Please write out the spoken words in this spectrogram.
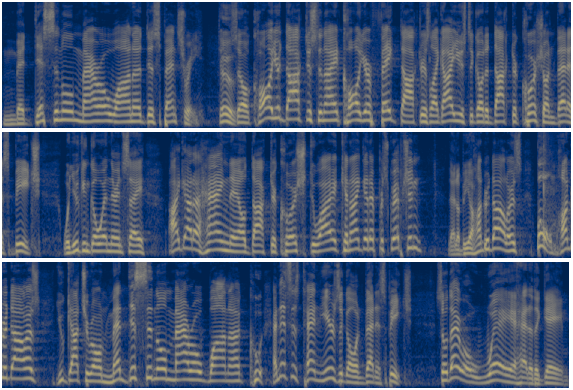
medicinal marijuana dispensary. Dude. So call your doctors tonight. Call your fake doctors, like I used to go to Dr. Cush on Venice Beach, where you can go in there and say, "I got a hangnail, Dr. Cush. Do I? Can I get a prescription?" That'll be hundred dollars. Boom, hundred dollars. You got your own medicinal marijuana. coo- And this is ten years ago in Venice Beach. So they were way ahead of the game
